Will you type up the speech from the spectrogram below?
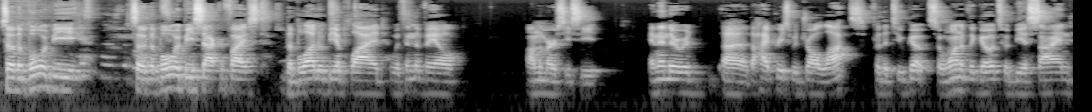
So the bull would be so the bull would be sacrificed, the blood would be applied within the veil on the mercy seat. And then there would uh, the high priest would draw lots for the two goats. So one of the goats would be assigned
